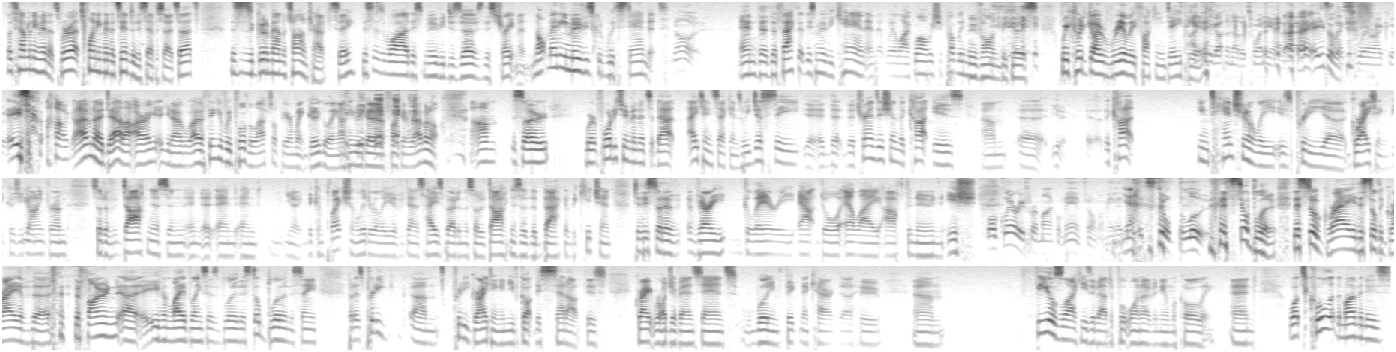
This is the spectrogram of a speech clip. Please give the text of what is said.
Let's how many minutes? We're about 20 minutes into this episode. So that's this is a good amount of time, Trav. See? This is why this movie deserves this treatment. Not many movies could withstand it. no, And the the fact that this movie can, and that we're like, well, we should probably move on because we could go really fucking deep I here. could have gotten another 20 out of that. Easily. I swear I could have. Easy- I have no doubt. I, I reckon, you know, I think if we pulled the laptop here and went googling, I think we'd go down a fucking rabbit hole. Um, so we're at 42 minutes, about 18 seconds. We just see uh, the the transition. The cut is, um, uh, you know, uh, the cut intentionally is pretty uh, grating because you're Mm. going from sort of darkness and and and and you know the complexion literally of Dennis Haysbert and the sort of darkness of the back of the kitchen to this sort of very glary outdoor LA afternoon ish. Well, glary for a Michael Mann film. I mean, it, Yeah. it's still blue. it's still blue. There's still grey. There's still the grey of the the phone. Uh, even labeling says blue. There's still blue in the scene, but it's pretty um, pretty grating. And you've got this setup. This great Roger Van Zant's William Fichtner character who um, feels like he's about to put one over Neil McCauley. And what's cool at the moment is.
